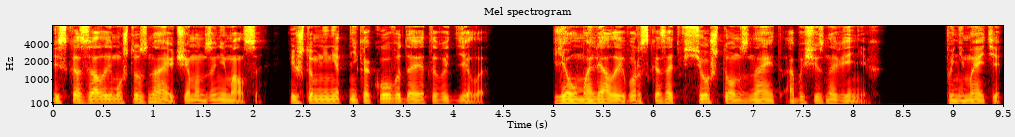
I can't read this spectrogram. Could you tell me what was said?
и сказала ему, что знаю, чем он занимался, и что мне нет никакого до этого дела. Я умоляла его рассказать все, что он знает об исчезновениях. Понимаете,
